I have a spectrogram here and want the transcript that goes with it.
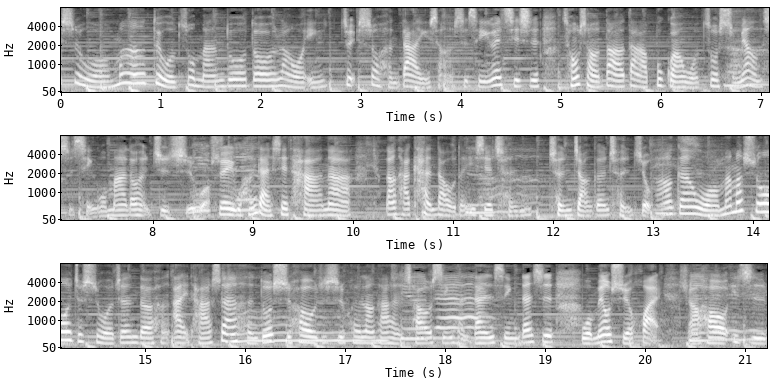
实我妈对我做蛮多都让我影最受很大影响的事情因为其实从小到大不管我做什么样的事情我妈都很支持我所以我很感谢她那让她看到我的一些成成长跟成就。然后跟我妈妈说就是我真的很爱她虽然很多时候就是会让她很操心很担心但是我没有学坏然后一直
